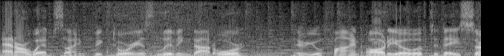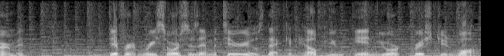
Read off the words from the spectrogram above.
at our website, victoriousliving.org. There you'll find audio of today's sermon and different resources and materials that can help you in your Christian walk.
